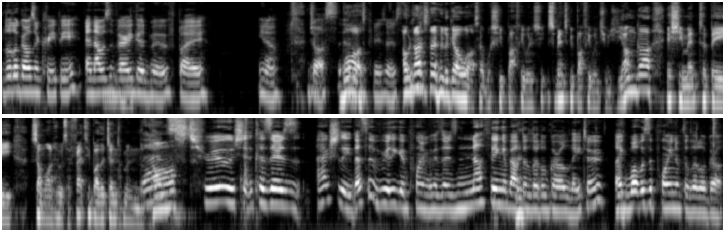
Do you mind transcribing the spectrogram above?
little girls are creepy, and that was a Mm. very good move by, you know, Joss and Was. his producers. I would like to know who the girl was. Like, was she Buffy when she? She meant to be Buffy when she was younger? Is she meant to be someone who was affected by the gentleman in the That's past? true. Because there's actually that's a really good point because there's nothing about the little girl later. Like, what was the point of the little girl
